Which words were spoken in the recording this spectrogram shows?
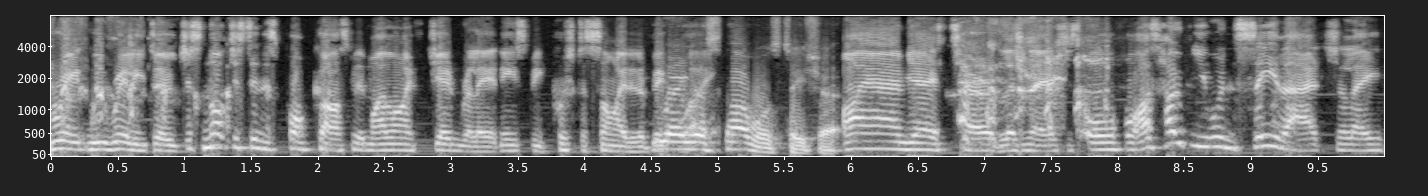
re- we really do. Just not just in this podcast, but in my life generally, it needs to be pushed aside in a big Wearing way. your Star Wars t-shirt. I am, yeah, it's terrible, isn't it? It's just awful. I was hoping you wouldn't see that actually.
